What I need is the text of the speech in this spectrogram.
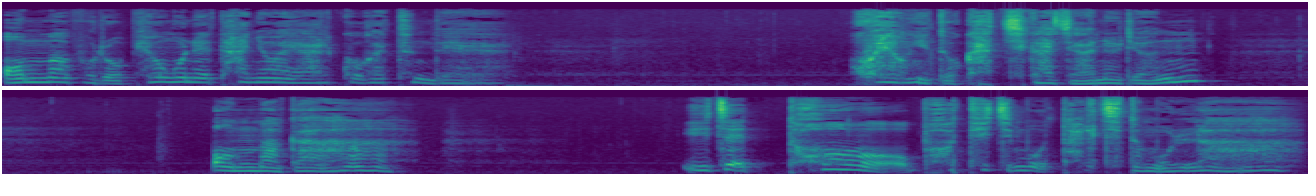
엄마 보러 병원에 다녀와야 할 것 같은데 호영이도 같이 가지 않으련? 엄마가 이제 더 버티지 못할지도 몰라.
